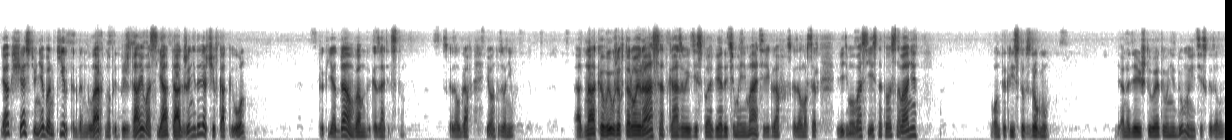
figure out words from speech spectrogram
Я, к счастью, не банкир, как Данглар, но предупреждаю вас, я так же недоверчив, как и он. Так я дам вам доказательства, — сказал граф, и он позвонил. — Однако вы уже второй раз отказываетесь пообедать у моей матери, граф, — сказал Марсер. — Видимо, у вас есть на то основание. Монте-Кристо вздрогнул. — Я надеюсь, что вы этого не думаете, — сказал он.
